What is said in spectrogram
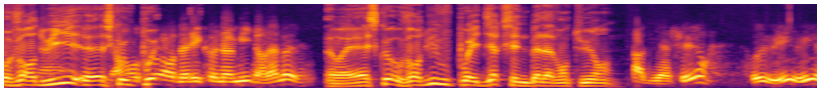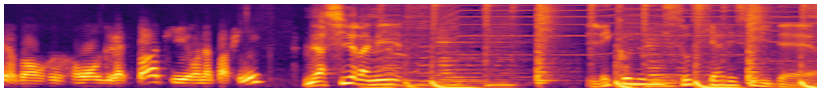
Aujourd'hui, est-ce que vous pouvez de l'économie dans la Meuse. Ouais. Est-ce qu'aujourd'hui vous pouvez dire que c'est une belle aventure? Ah bien sûr. Oui, oui, oui. Ah bon, on regrette pas. Puis on n'a pas fini. Merci Rémi. L'économie sociale et solidaire,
